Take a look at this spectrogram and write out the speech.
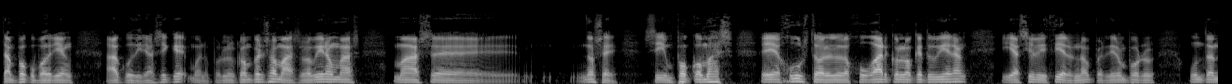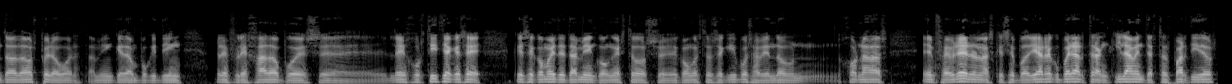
tampoco podrían acudir. Así que, bueno, pues lo compensó más, lo vieron más, más eh, no sé, si un poco más eh, justo el jugar con lo que tuvieran y así lo hicieron, ¿no? Perdieron por un tanto a dos, pero bueno, también queda un poquitín reflejado pues eh, la injusticia que se que se comete también con estos eh, con estos equipos habiendo jornadas en febrero en las que se podría recuperar tranquilamente estos partidos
